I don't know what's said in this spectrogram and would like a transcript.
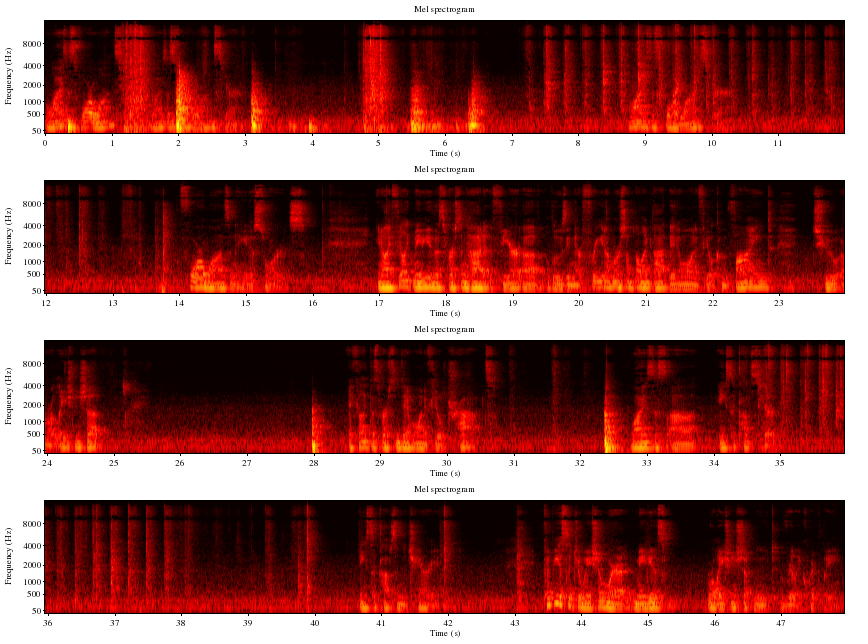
Why is this four wands here? Why is this four wands here? Why is this four wands here? Four wands and eight of swords. You know, I feel like maybe this person had a fear of losing their freedom or something like that. They didn't want to feel confined to a relationship. I feel like this person didn't want to feel trapped. Why is this uh, Ace of Cups here? Ace of Cups and the Chariot. Could be a situation where maybe this relationship moved really quickly.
